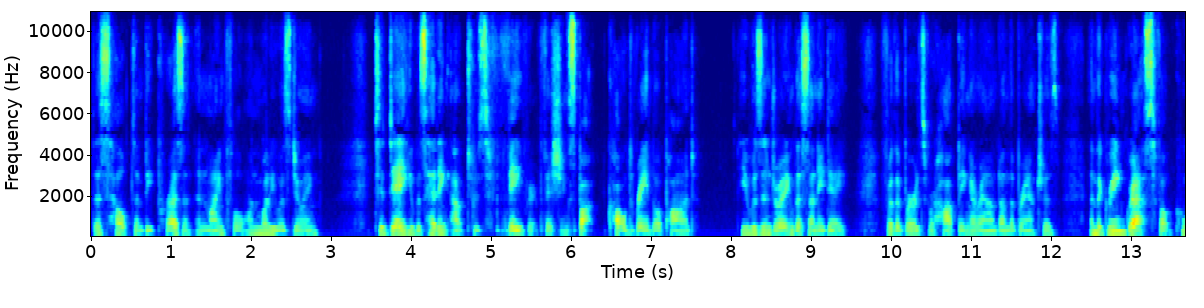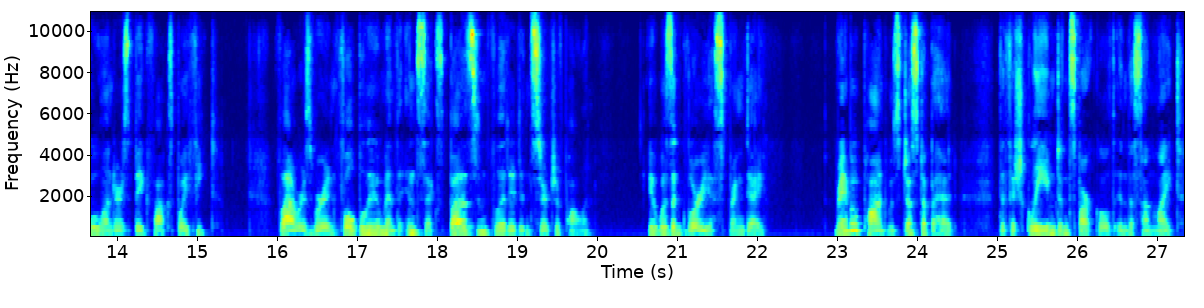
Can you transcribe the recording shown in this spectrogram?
This helped him be present and mindful on what he was doing. Today he was heading out to his favorite fishing spot, called Rainbow Pond. He was enjoying the sunny day, for the birds were hopping around on the branches, and the green grass felt cool under his big fox boy feet. Flowers were in full bloom, and the insects buzzed and flitted in search of pollen. It was a glorious spring day. Rainbow Pond was just up ahead. The fish gleamed and sparkled in the sunlight.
